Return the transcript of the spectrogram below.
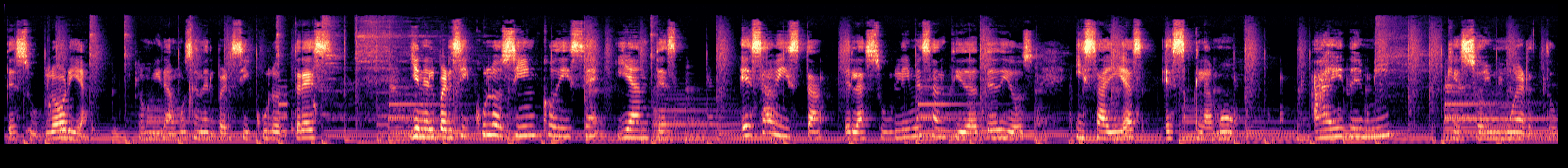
de su gloria. Lo miramos en el versículo 3. Y en el versículo 5 dice, y antes esa vista de la sublime santidad de Dios, Isaías exclamó, ay de mí que soy muerto,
